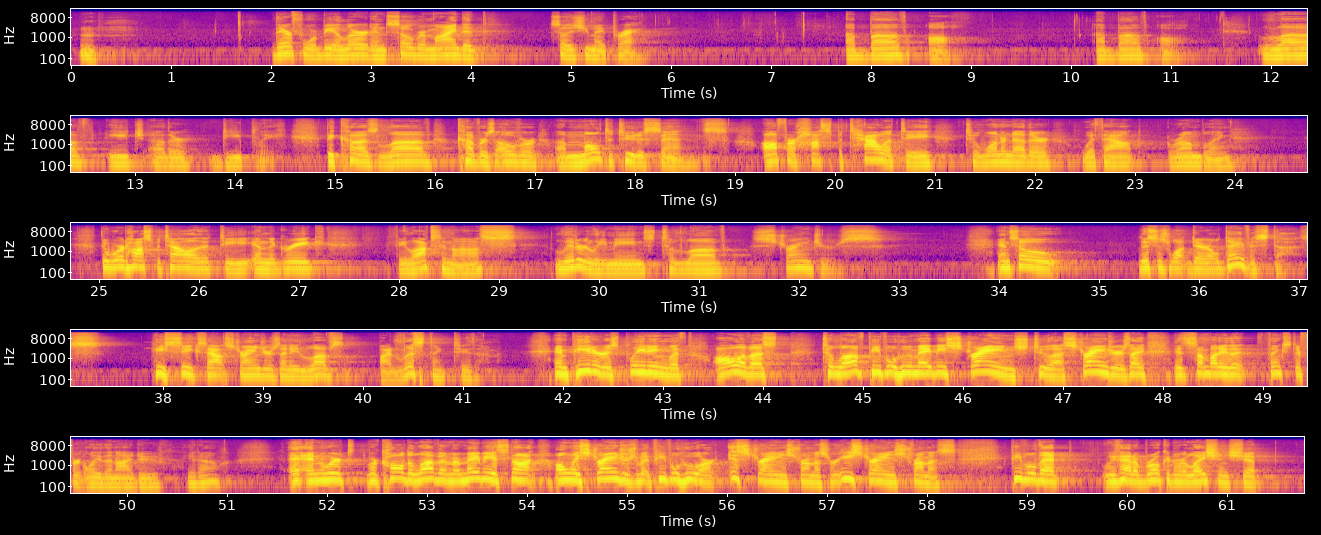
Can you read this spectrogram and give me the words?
Hmm. Therefore, be alert and sober minded so that you may pray. Above all, above all love each other deeply because love covers over a multitude of sins. Offer hospitality to one another without grumbling. The word hospitality in the Greek, philoxenos, literally means to love strangers. And so, this is what Daryl Davis does. He seeks out strangers and he loves them by listening to them. And Peter is pleading with all of us to love people who may be strange to us, strangers. I, it's somebody that thinks differently than I do, you know? And we're, we're called to love them, or maybe it's not only strangers, but people who are estranged from us or estranged from us, people that we've had a broken relationship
